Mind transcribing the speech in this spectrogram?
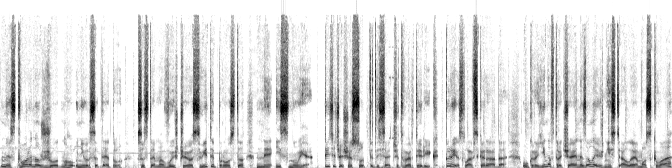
не створено жодного університету. Система вищої освіти просто не існує. 1654 рік. Переяславська рада. Україна втрачає незалежність, але Москва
